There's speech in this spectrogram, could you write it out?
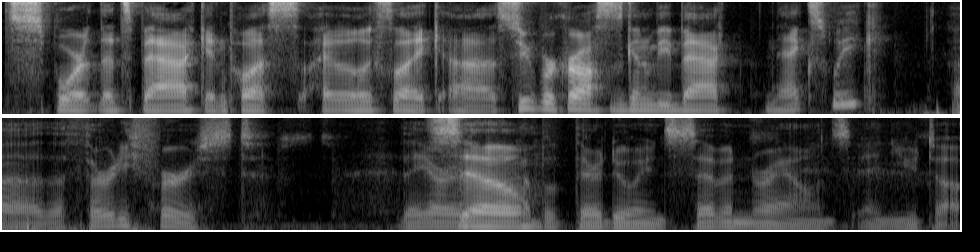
sport that's back, and plus it looks like uh, Supercross is going to be back next week. Uh, the thirty first. They are. So- they're doing seven rounds in Utah.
